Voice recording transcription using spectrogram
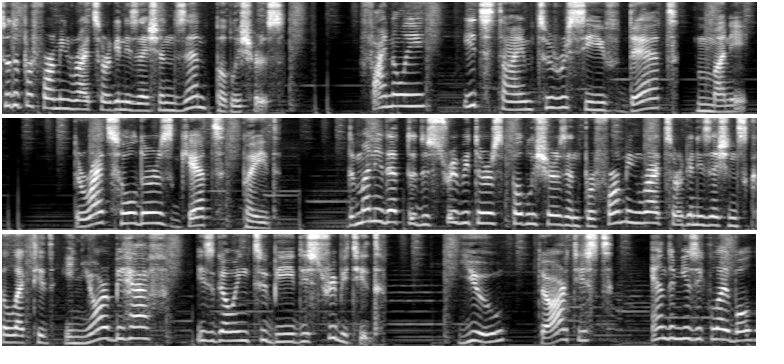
to the performing rights organizations and publishers. Finally, it's time to receive that money the rights holders get paid. The money that the distributors, publishers, and performing rights organizations collected in your behalf is going to be distributed. You, the artist, and the music label,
